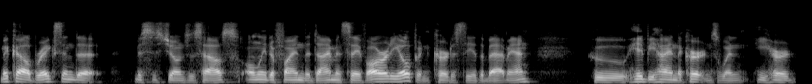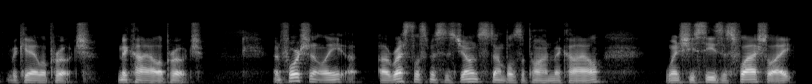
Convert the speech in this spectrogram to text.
Mikhail breaks into Mrs. Jones's house, only to find the diamond safe already open, courtesy of the Batman, who hid behind the curtains when he heard Mikhail approach. Mikhail approach. Unfortunately, a- restless Mrs. Jones stumbles upon Mikhail when she sees his flashlight,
